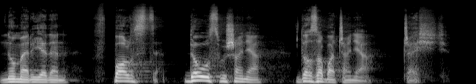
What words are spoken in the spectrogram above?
numer jeden w Polsce. Do usłyszenia, do zobaczenia. Cześć.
